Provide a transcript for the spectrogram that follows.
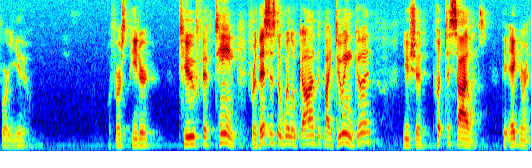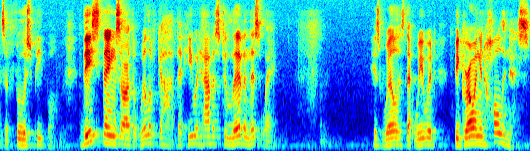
for you. Or 1 Peter 2:15 For this is the will of God that by doing good you should put to silence the ignorance of foolish people. These things are the will of God that he would have us to live in this way. His will is that we would be growing in holiness,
